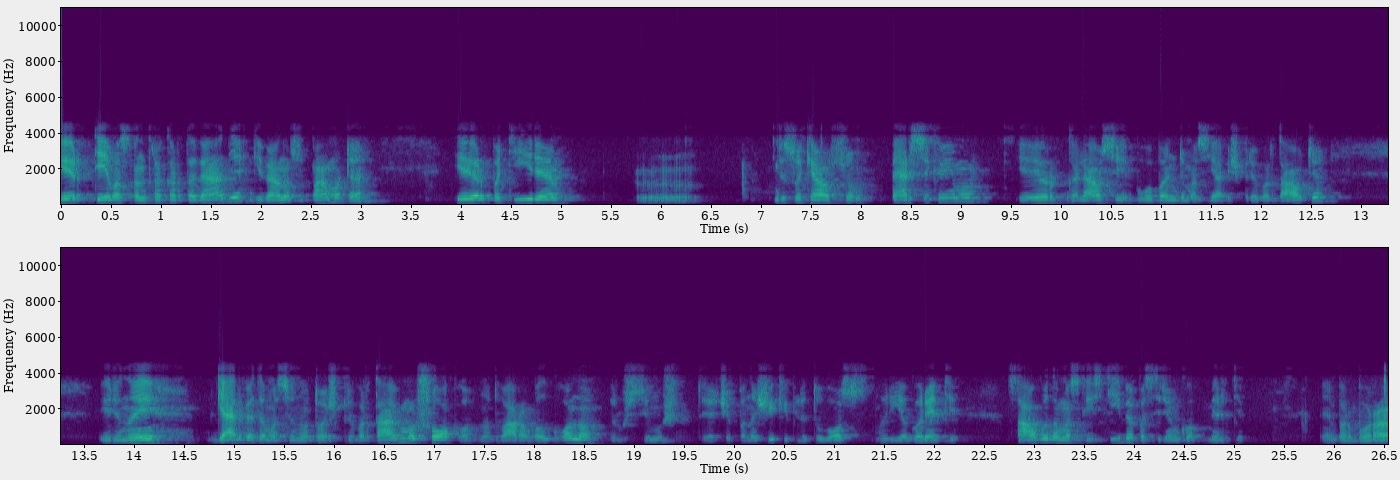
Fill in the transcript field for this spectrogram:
Ir tėvas antrą kartą vedė, gyveno su pamotė ir patyrė mm, visokiausių persekiojimų ir galiausiai buvo bandymas ją išprivartauti. Ir jinai, gelbėdamasi nuo to išprivartavimo, šoko nuo dvaro balkono ir užsimušė. Tai čia panašiai kaip Lietuvos Marija Goreti saugodama skaistybę pasirinko mirtį. E, Barbara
